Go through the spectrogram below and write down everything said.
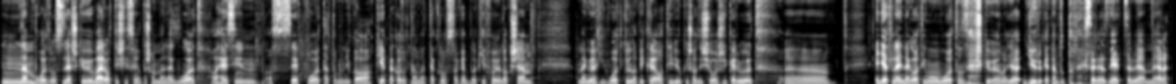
nem volt rossz az esküvő, bár ott is iszonyatosan meleg volt. A helyszín az szép volt, tehát mondjuk a képek azok nem lettek rosszak ebből kifolyólag sem. Meg nekik volt külnapi kreatívjuk, és az is jól sikerült. Uh, egyetlen egy negatívum volt az esküvőn, hogy a gyűrűket nem tudtam megszerezni egyszerűen, mert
